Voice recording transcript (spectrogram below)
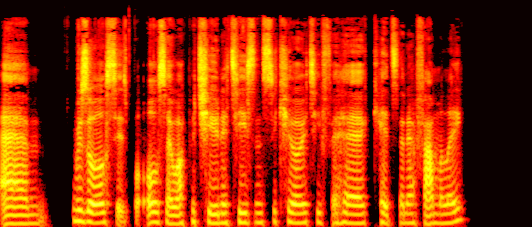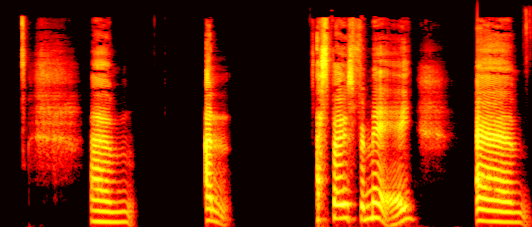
um, resources, but also opportunities and security for her kids and her family. Um, and I suppose for me, um,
